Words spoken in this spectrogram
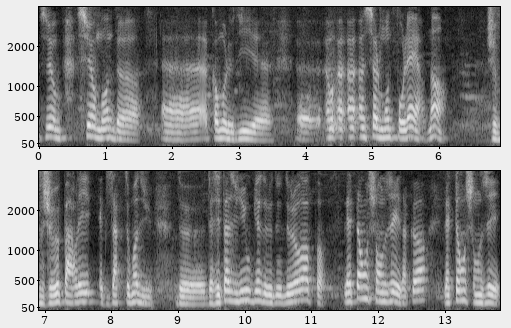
sur, sur un monde, euh, euh comme on le dit, un, seul monde polaire. Non. Je, veux parler exactement des États-Unis ou bien de l'Europe. Les temps ont changé, d'accord? Les temps ont changé.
